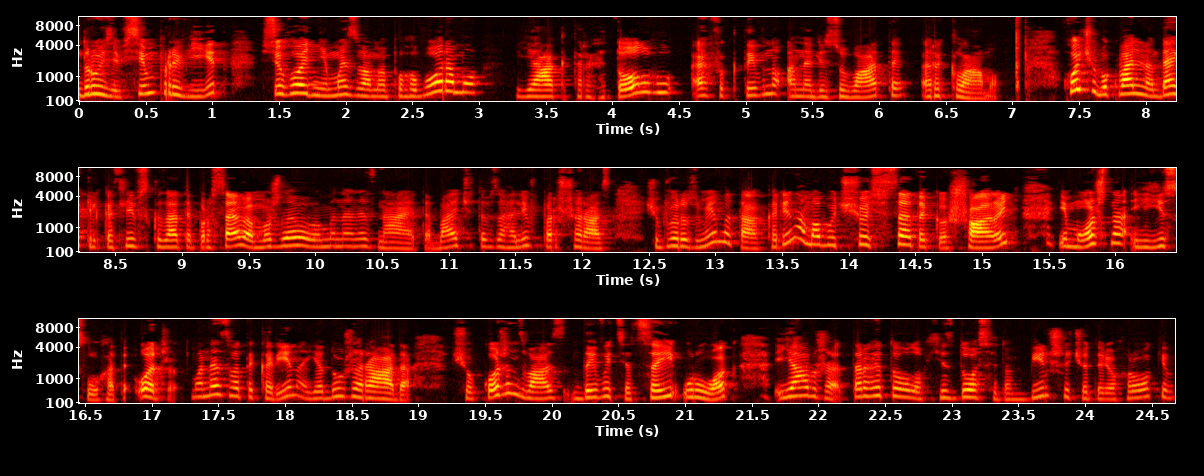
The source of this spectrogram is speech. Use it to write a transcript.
Друзі, всім привіт! Сьогодні ми з вами поговоримо, як таргетологу ефективно аналізувати рекламу. Хочу буквально декілька слів сказати про себе. Можливо, ви мене не знаєте, бачите взагалі в перший раз, щоб ви розуміли, так, Каріна, мабуть, щось все-таки шарить і можна її слухати. Отже, мене звати Каріна, я дуже рада, що кожен з вас дивиться цей урок. Я вже таргетолог із досвідом більше 4 років.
